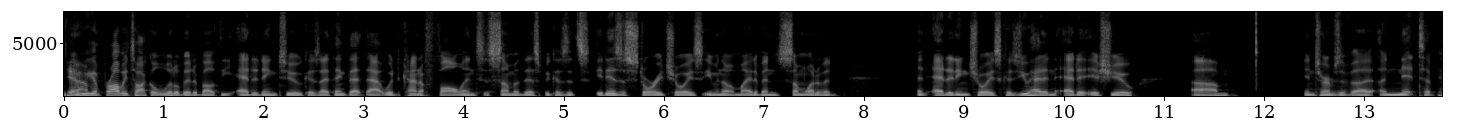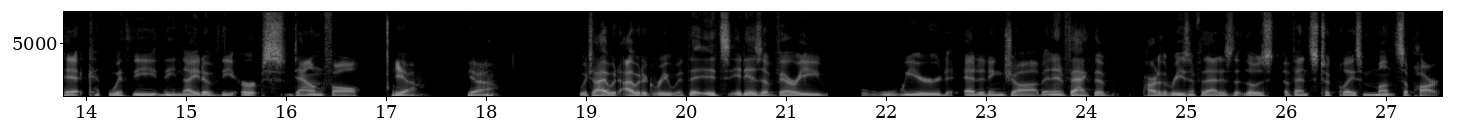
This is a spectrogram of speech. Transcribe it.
Yeah. And we could probably talk a little bit about the editing too, because I think that that would kind of fall into some of this because it's it is a story choice, even though it might have been somewhat of a an editing choice because you had an edit issue, um, in terms of a, a nit to pick with the the night of the Earp's downfall, yeah. Yeah. which I would I would agree with. It's it is a very weird editing job, and in fact, the part of the reason for that is that those events took place months apart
